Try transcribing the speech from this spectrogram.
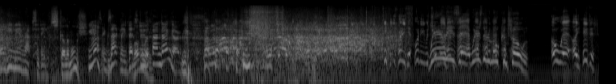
Bohemian Rhapsody. Scaramouche. Yes, exactly. Let's do the fandango. Very funny with Where your man. is, uh, where's the remote control? Oh, uh, I hid it.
